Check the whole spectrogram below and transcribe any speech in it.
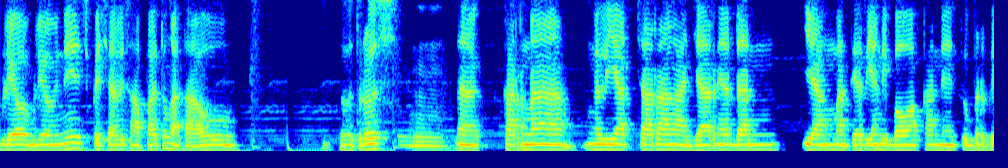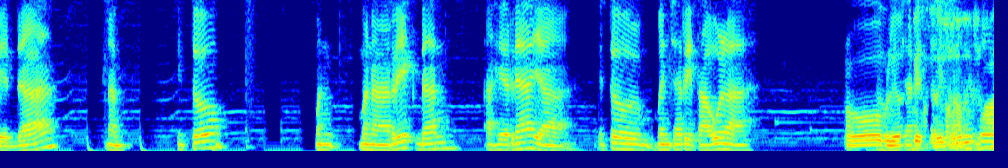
beliau-beliau ini spesialis apa itu nggak tahu. Gitu. Terus, Hmm. nah karena ngelihat cara ngajarnya dan yang materi yang dibawakannya itu berbeda, nah itu men- menarik dan akhirnya ya itu mencari tahu lah. Oh beliau spesialis tahu, apa? oh,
